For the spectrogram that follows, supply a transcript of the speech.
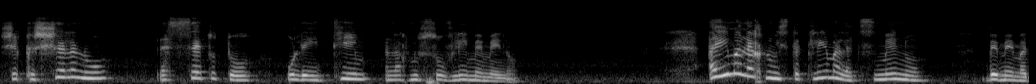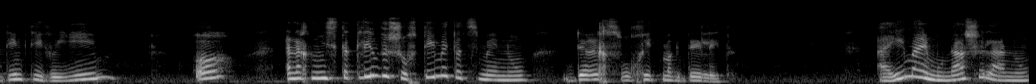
שקשה לנו לשאת אותו ולעיתים אנחנו סובלים ממנו. האם אנחנו מסתכלים על עצמנו בממדים טבעיים, או אנחנו מסתכלים ושופטים את עצמנו דרך זכוכית מגדלת? האם האמונה שלנו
